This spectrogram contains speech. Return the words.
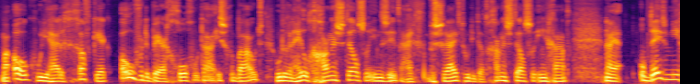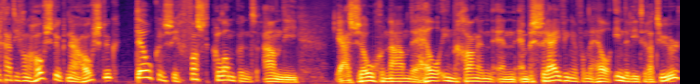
Maar ook hoe die Heilige Grafkerk over de berg Golgotha is gebouwd. Hoe er een heel gangenstelsel in zit. Hij beschrijft hoe hij dat gangenstelsel ingaat. Nou ja, op deze manier gaat hij van hoofdstuk naar hoofdstuk... telkens zich vastklampend aan die ja, zogenaamde helingangen en, en beschrijvingen van de hel in de literatuur.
